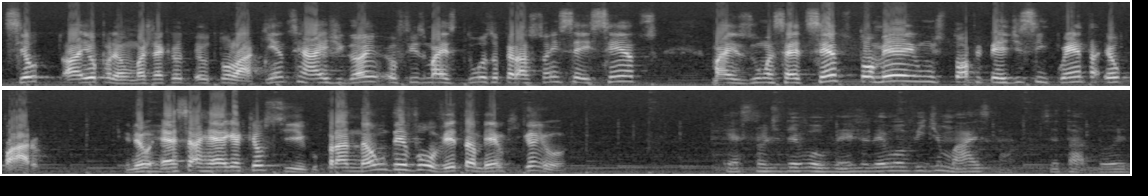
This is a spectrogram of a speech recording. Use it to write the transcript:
se eu, aí eu, por exemplo, imaginar que eu, eu tô lá, 500 reais de ganho, eu fiz mais duas operações, 600, mais uma 700, tomei um stop, perdi 50, eu paro. Entendeu? É. Essa é a regra que eu sigo, para não devolver também o que ganhou. Questão de devolver, já devolvi demais, cara. Você tá doido.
